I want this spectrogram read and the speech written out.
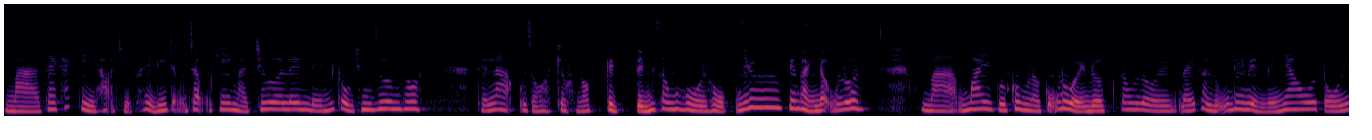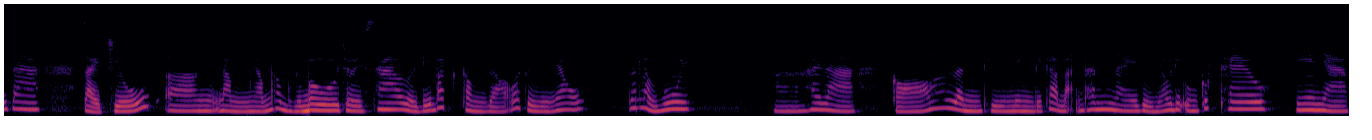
Mà xe khách thì họ chỉ có thể đi chậm chậm khi mà chưa lên đến cầu trương dương thôi thế là ôi rồi kiểu nó kịch tính xong hồi hộp như phim hành động luôn. Mà may cuối cùng là cũng đuổi được xong rồi đấy cả lũ đi biển với nhau tối ra giải chiếu uh, nằm ngắm cả một cái bầu trời sao rồi đi bắt còng gió từ với nhau. Rất là vui. À, hay là có lần thì mình với cả bạn thân này rủ nhau đi uống cocktail đi nghe nhạc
